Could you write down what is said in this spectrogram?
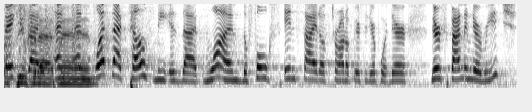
thank C you for guys. that, and, man. and what that tells me is that one, the folks inside of Toronto Pearson Airport, they're they're expanding their reach,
